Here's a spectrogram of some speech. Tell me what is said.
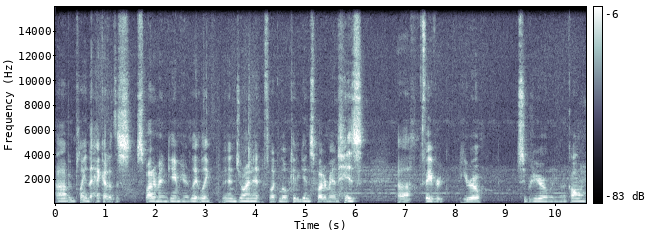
Uh, I've been playing the heck out of this Spider-Man game here lately. Been enjoying it. I feel like a little kid again. Spider-Man is uh, favorite hero, superhero, what do you want to call him.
